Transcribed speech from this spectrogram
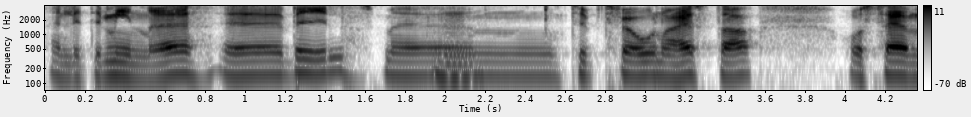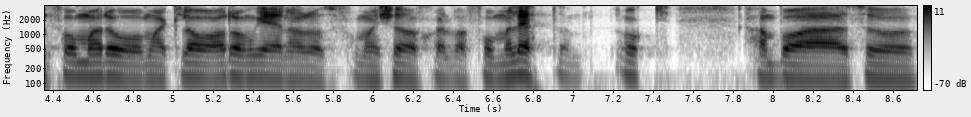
en lite mindre eh, bil med Mm. mm, typ 200 hästar. Och sen får man då, om man klarar de grejerna då, så får man köra själva Formel 1. Och han bara alltså,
